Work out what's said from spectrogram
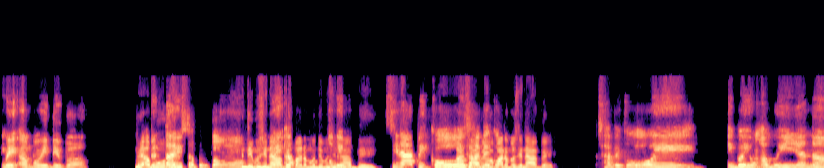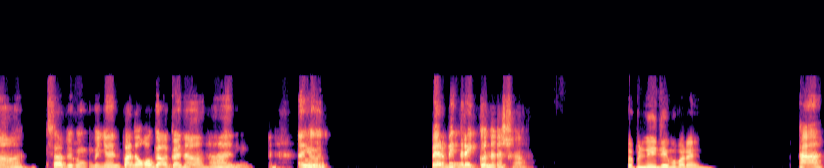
may amoy, di ba? May Doon tayo sa mabango. Hindi mo sinabi? Paano mo hindi mo sinabi? Sinabi ko, Ano sabi sabi mo? ko, Paano mo sinabi? sabi ko, uy, iba yung amoy niya na. Sabi ko ganyan, paano ko gaganahan? Ayun. Pero binrake ko na siya. Pero binijay mo pa rin. Ha?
